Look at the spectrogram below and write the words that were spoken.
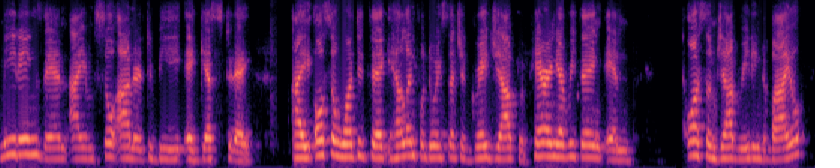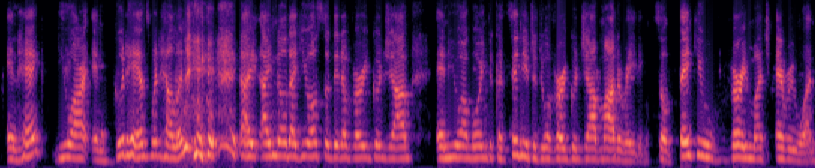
meetings and I am so honored to be a guest today. I also want to thank Helen for doing such a great job preparing everything and awesome job reading the bio. And Hank, you are in good hands with Helen. I, I know that you also did a very good job and you are going to continue to do a very good job moderating. So thank you very much, everyone.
